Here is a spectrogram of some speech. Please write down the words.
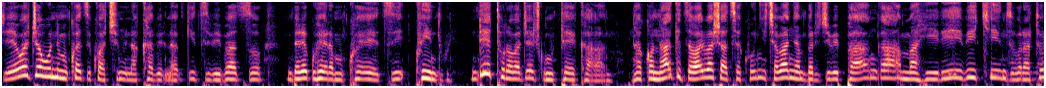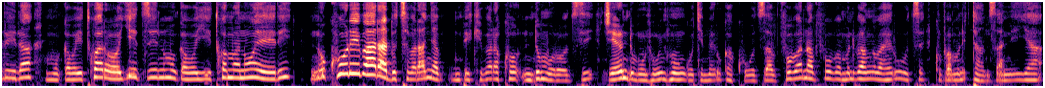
jewe ejo bundi mu kwezi kwa cumi na kabiri nagize ibibazo mbere guhera mu kwezi kw'indwi nditura abajejwe umutekano ntabwo ntagize abari bashatse kunyica banyambarije ibipanga amahiri bikinzi baraturira umugabo yitwa royizi n'umugabo yitwa manuweli ni ukuri baradutse baranyambika ibara ko ndumurozi jewe ndi umuntu w'impunguke mperuka kuza vuba na vuba muri bamwe baherutse kuva muri tanzania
